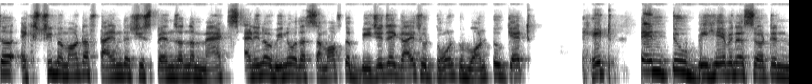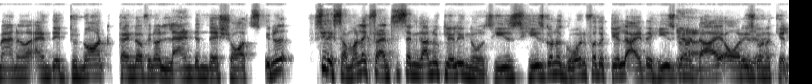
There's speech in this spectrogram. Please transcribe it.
the extreme amount of time that she spends on the mats. And you know, we know that some of the BJJ guys who don't want to get hit tend to behave in a certain manner and they do not kind of you know land in their shots you know see like someone like francis Ngannou clearly knows he's he's going to go in for the kill either he's going to Yeah. die or he's Yeah. going to kill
